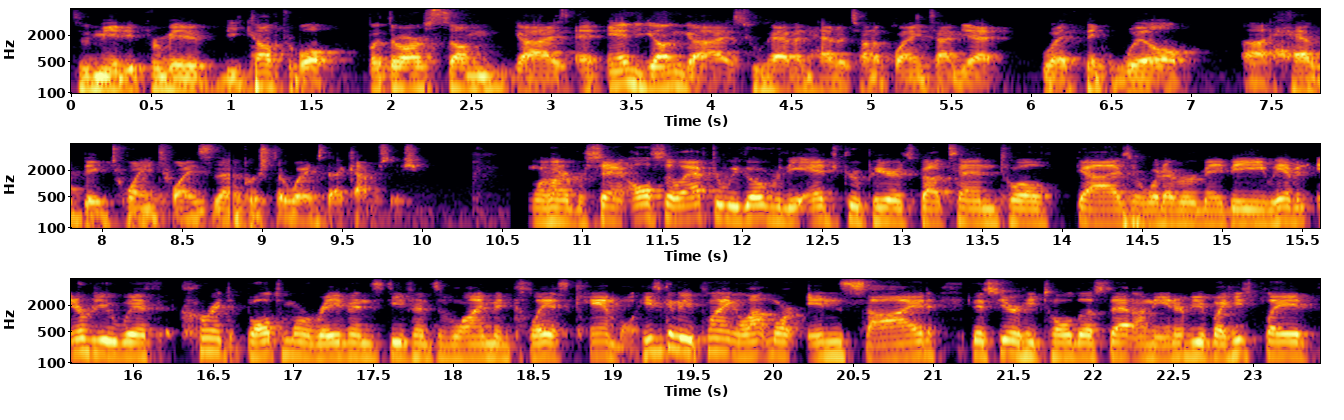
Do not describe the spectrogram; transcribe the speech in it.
to me for me to be comfortable. But there are some guys and, and young guys who haven't had a ton of playing time yet, who I think will uh, have big 2020s and then push their way into that conversation. 100%. Also, after we go over the edge group here, it's about 10, 12 guys or whatever it may be. We have an interview with current Baltimore Ravens defensive lineman Calais Campbell. He's going to be playing a lot more inside this year. He told us that on the interview, but he's played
